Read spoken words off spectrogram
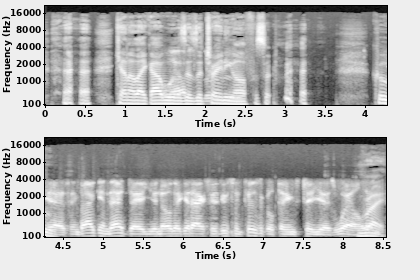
kind of like I oh, was oh, as a training officer. cool. Yes, and back in that day, you know, they could actually do some physical things to you as well. Right,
